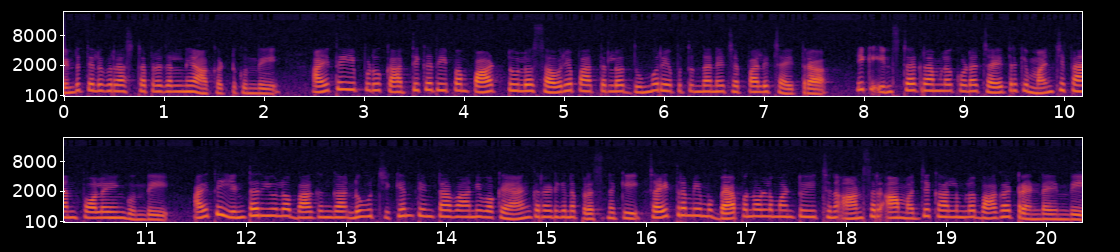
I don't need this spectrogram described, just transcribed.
రెండు తెలుగు రాష్ట్ర ప్రజల్ని ఆకట్టుకుంది. అయితే ఇప్పుడు కార్తీక దీపం పార్ట్ టూలో శౌర్య పాత్రలో దుమ్ము రేపుతుందనే చెప్పాలి చైత్ర. ఇక ఇన్స్టాగ్రామ్లో కూడా చైత్రకి మంచి ఫ్యాన్ ఫాలోయింగ్ ఉంది. అయితే ఇంటర్వ్యూలో భాగంగా నువ్వు చికెన్ తింటావా అని ఒక యాంకర్ అడిగిన ప్రశ్నకి చైత్ర మేము బేపనోళ్ళమంటూ ఇచ్చిన ఆన్సర్ ఆ మధ్య కాలంలో బాగా ట్రెండ్ అయింది.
